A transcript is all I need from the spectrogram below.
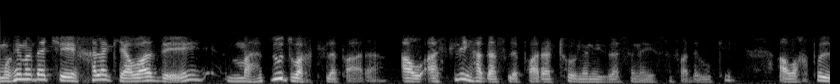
مهمه ده چې خلک یوازې محدود وخت لپاره او اصلي هدف لپاره ټولنیز رسنۍ استفاده وکړي او خپل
